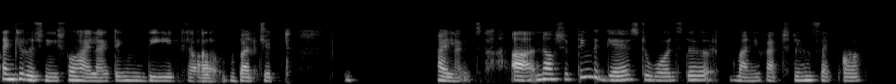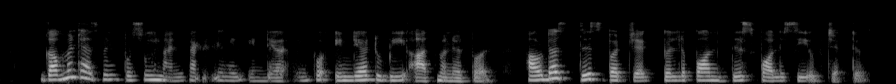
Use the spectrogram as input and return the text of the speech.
Thank you, Rajnish, for highlighting the uh, budget highlights. Uh, now, shifting the gears towards the manufacturing sector, government has been pushing manufacturing in India and for India to be Atmanirbhar. How does this budget build upon this policy objective?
